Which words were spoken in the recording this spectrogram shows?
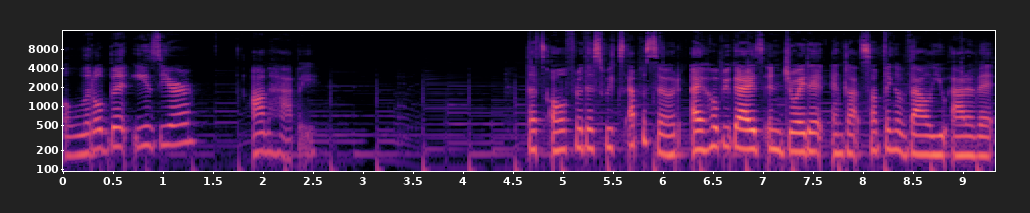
a little bit easier, I'm happy. That's all for this week's episode. I hope you guys enjoyed it and got something of value out of it.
